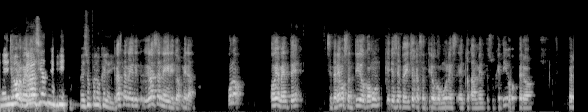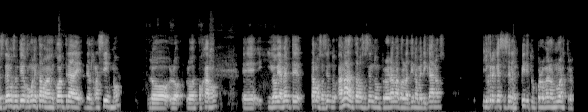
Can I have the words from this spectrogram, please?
gracias, Negrito. Eso fue lo que le dije. Gracias, Negrito. Gracias, Negrito. Mira, uno, obviamente, si tenemos sentido común, que yo siempre he dicho que el sentido común es, totalmente subjetivo, pero, pero si tenemos sentido común, estamos en contra del racismo, lo, lo, despojamos. Eh, y obviamente estamos haciendo, además estamos haciendo un programa con latinoamericanos, y yo creo que ese es el espíritu, por lo menos nuestro.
